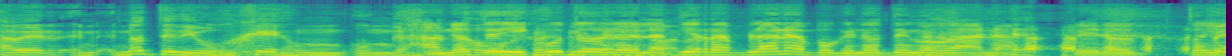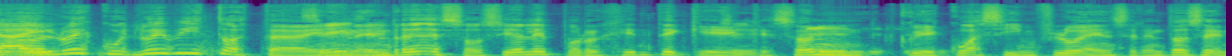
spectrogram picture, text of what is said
a ver, no te dibujé un, un gato. Y no te discuto de la tierra plana porque no tengo ganas, pero estoy ahí. Lo he, lo he visto hasta en, redes sociales por gente que, que son cuasi influencer. Entonces,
